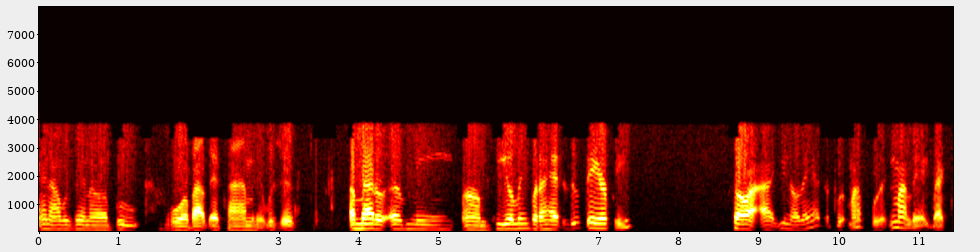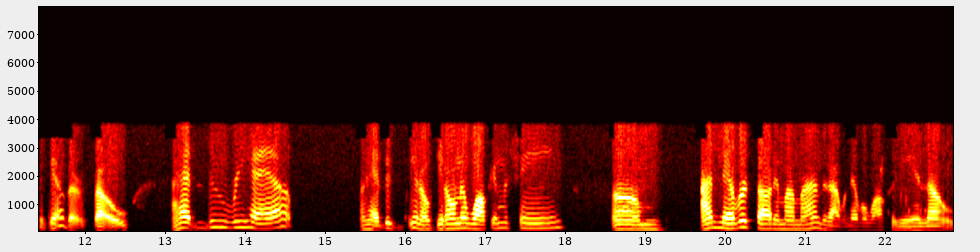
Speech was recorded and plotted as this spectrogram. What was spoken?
and I was in a boot for about that time, and it was just a matter of me um healing. But I had to do therapy. So I, I, you know, they had to put my foot and my leg back together. So I had to do rehab. I had to, you know, get on the walking machine. Um, I never thought in my mind that I would never walk again. No,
